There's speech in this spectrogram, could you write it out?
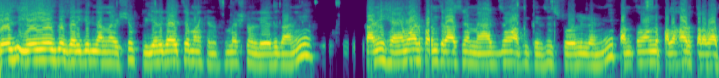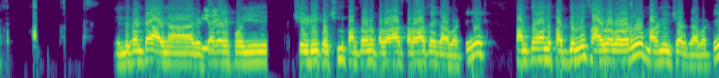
ఏజ్ ఏ ఏజ్లో జరిగింది అన్న విషయం క్లియర్గా అయితే మనకి ఇన్ఫర్మేషన్ లేదు కానీ కానీ హేమాడ్ పంత్ రాసిన మాక్సిమం అతను తెలిసిన స్టోరీలన్నీ పంతొమ్మిది వందల పదహారు తర్వాత. ఎందుకంటే ఆయన రిటైర్ అయిపోయి షిరిడీకి వచ్చింది పంతొమ్మిది వందల పదహారు తర్వాతే కాబట్టి పంతొమ్మిది వందల పద్దెనిమిది సాయిబాబా గారు మరణించారు కాబట్టి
